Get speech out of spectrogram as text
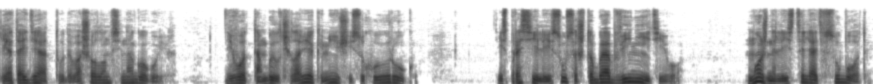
И отойдя оттуда, вошел он в синагогу их. И вот там был человек, имеющий сухую руку. И спросили Иисуса, чтобы обвинить его, можно ли исцелять в субботы.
